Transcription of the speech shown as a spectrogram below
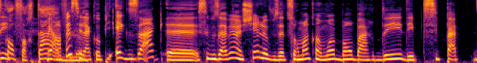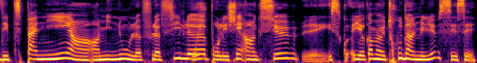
mais confortable. Mais en fait, c'est la copie exacte. Euh, si vous avez un chien, là, vous êtes sûrement comme moi bombardé des petits pap- des petits paniers en, en minou, là, fluffy, là, Oui. pour les chiens anxieux. Il y a comme un trou dans le milieu. C'est, c'est...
